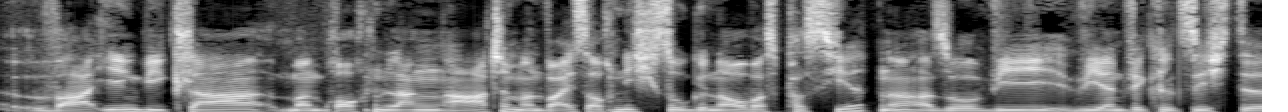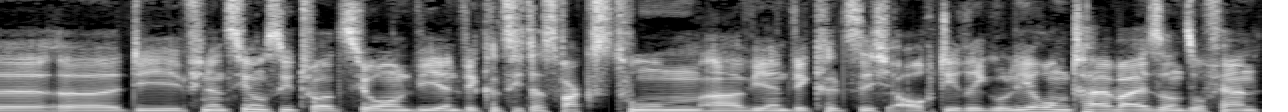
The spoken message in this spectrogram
war irgendwie klar, man braucht einen langen Atem, man weiß auch nicht so genau, was passiert. Ne? Also wie, wie entwickelt sich de, äh, die Finanzierungssituation, wie entwickelt sich das Wachstum, äh, wie entwickelt sich auch die Regulierung teilweise. Insofern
